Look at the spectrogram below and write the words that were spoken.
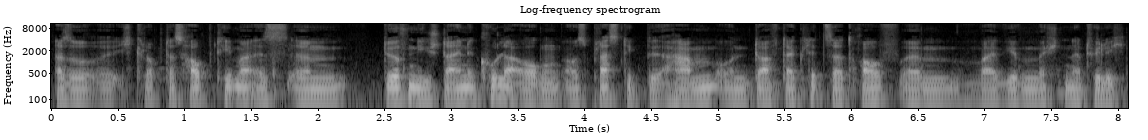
Also äh, ich glaube, das Hauptthema ist, ähm, dürfen die Steine Kulleraugen aus Plastik haben und darf da Glitzer drauf, ähm, weil wir möchten natürlich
